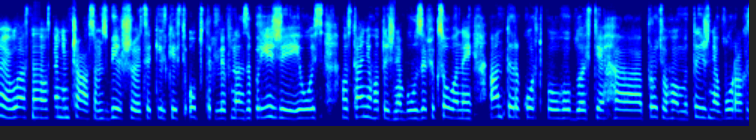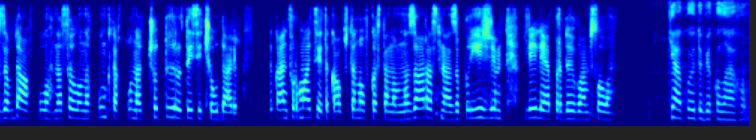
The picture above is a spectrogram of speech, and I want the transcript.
Ну і власне останнім часом збільшується кількість обстрілів на Запоріжжі. І ось останнього тижня був зафіксований антирекорд по області. Е, Протягом тижня ворог завдав по населених пунктах понад 4 тисячі ударів. Така інформація, така обстановка станом на зараз на Запоріжжі. Лілія передаю вам слово. Дякую тобі, колего.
